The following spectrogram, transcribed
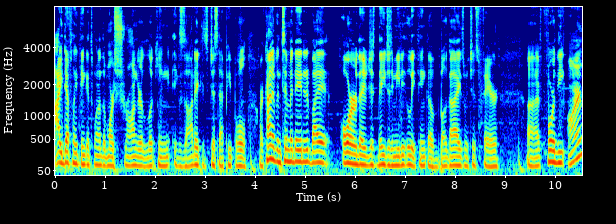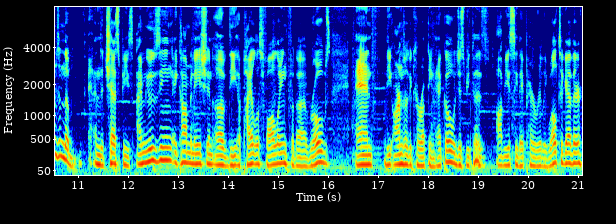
I definitely think it's one of the more stronger looking exotic. It's just that people are kind of intimidated by it or they just they just immediately think of bug eyes, which is fair. Uh, for the arms and the and the chest piece, I'm using a combination of the Apylos following for the robes and the arms are the corrupting echo just because obviously they pair really well together.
